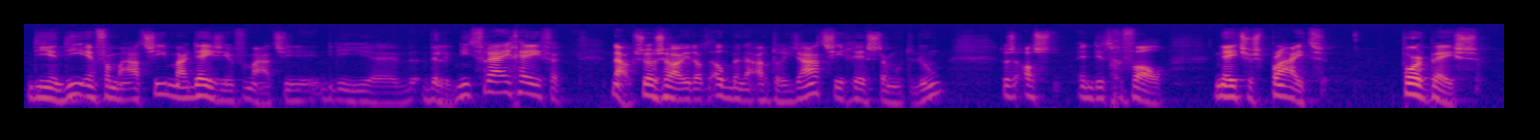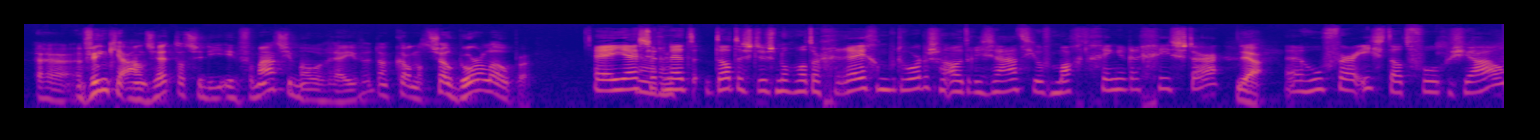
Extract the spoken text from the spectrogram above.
die en die informatie, maar deze informatie die, wil ik niet vrijgeven. Nou, zo zou je dat ook met een autorisatieregister moeten doen. Dus als in dit geval Nature Sprite Portbase een vinkje aanzet dat ze die informatie mogen geven, dan kan het zo doorlopen. En jij zegt net, dat is dus nog wat er geregeld moet worden, zo'n autorisatie of machtigingenregister. Ja. Uh, hoe ver is dat volgens jou?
